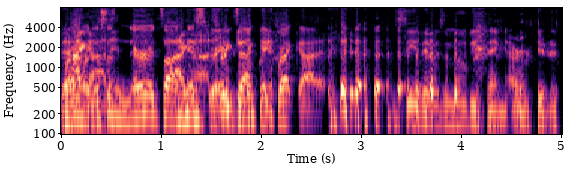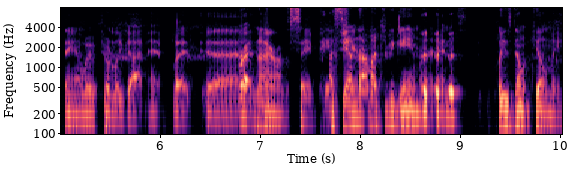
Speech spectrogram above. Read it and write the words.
Remember, this is nerds on history. Exactly. Brett got it. See, if it was a movie thing or a theater thing, I would have totally gotten it. But uh, Brett and I are on the same page. I see, I'm not much of a gamer, and please don't kill me.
